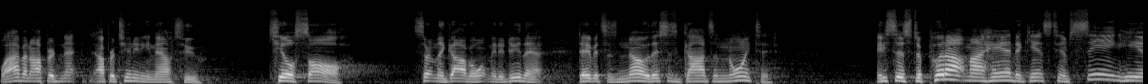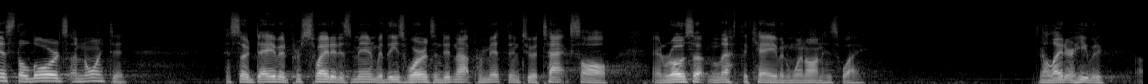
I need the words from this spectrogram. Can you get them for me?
well, I have an opportunity now to kill Saul. Certainly, God would want me to do that. David says, No, this is God's anointed. And he says, To put out my hand against him, seeing he is the Lord's anointed. And so David persuaded his men with these words and did not permit them to attack Saul, and rose up and left the cave and went on his way. Now, later he would, uh,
